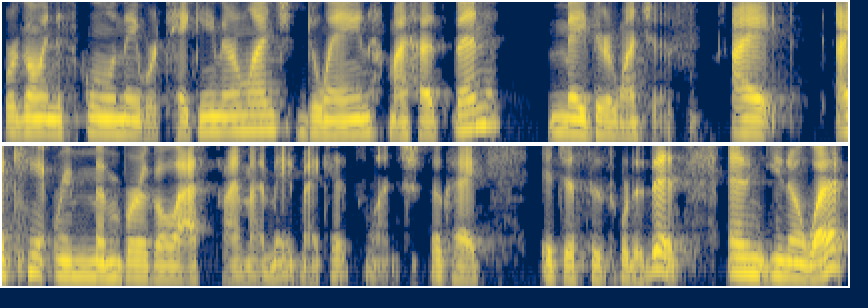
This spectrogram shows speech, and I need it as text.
were going to school and they were taking their lunch, Dwayne, my husband, made their lunches. I I can't remember the last time I made my kids lunch. Okay. It just is what it is. And you know what?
